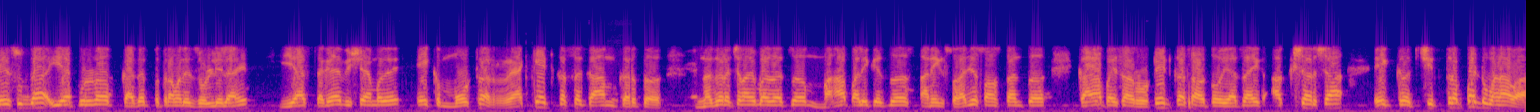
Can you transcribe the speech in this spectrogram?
ते सुद्धा या पूर्ण कागदपत्रामध्ये जोडलेलं आहे. या सगळ्या विषयामध्ये एक मोठं रॅकेट कसं काम करतं नगररचना विभागाचं महापालिकेचं स्थानिक स्वराज्य संस्थांचं काळा पैसा रोटेट कसा होतो याचा एक अक्षरशः एक चित्रपट म्हणावा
